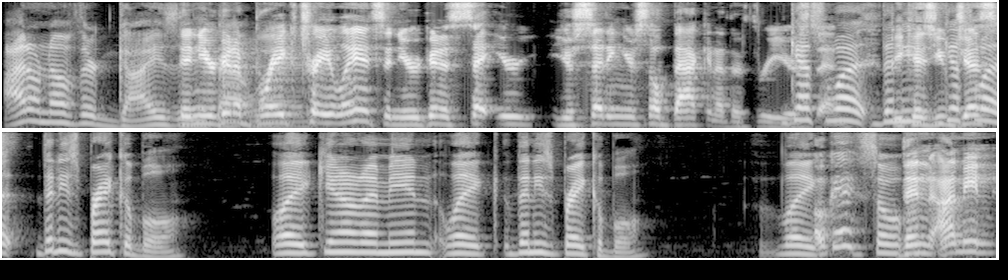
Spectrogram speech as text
I don't know if they're guys. then you're gonna break Trey Lance, and you're gonna set your you're setting yourself back another three years. Guess then. what? Then because you just what? Then he's breakable. Like you know what I mean? Like then he's breakable. Like okay. so then I mean,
